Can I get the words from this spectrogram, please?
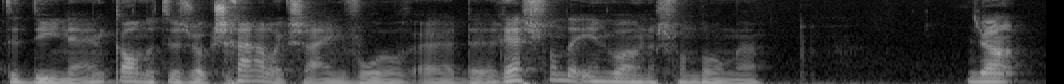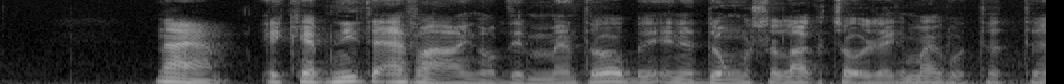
te dienen. En kan het dus ook schadelijk zijn voor de rest van de inwoners van Dongen. ja, Nou ja, ik heb niet de ervaring op dit moment hoor, in het donkerste, laat ik het zo zeggen. Maar goed, dat... eh,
